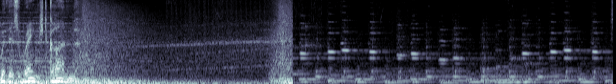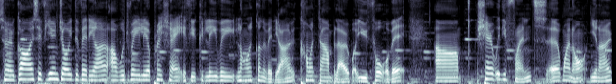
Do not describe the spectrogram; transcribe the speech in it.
with his ranged gun. So guys, if you enjoyed the video, I would really appreciate if you could leave a like on the video, comment down below what you thought of it, um, share it with your friends, uh, why not, you know.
